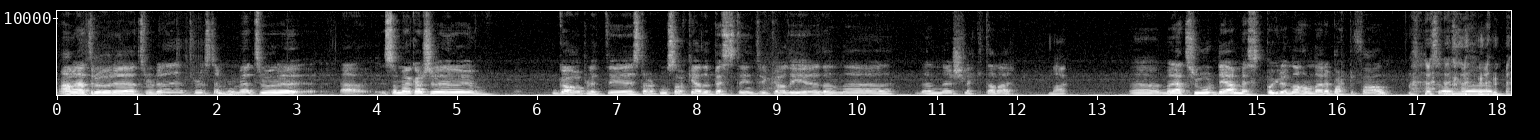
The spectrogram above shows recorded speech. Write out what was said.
Nei, men jeg tror, jeg tror, det, jeg tror det stemmer. Men jeg tror ja, Som jeg kanskje ga opp litt i starten, så har ikke jeg det beste inntrykket av de, den, eh, den slekta der. Nei. Uh, men jeg tror det er mest på grunn av han derre bartefaen som uh,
